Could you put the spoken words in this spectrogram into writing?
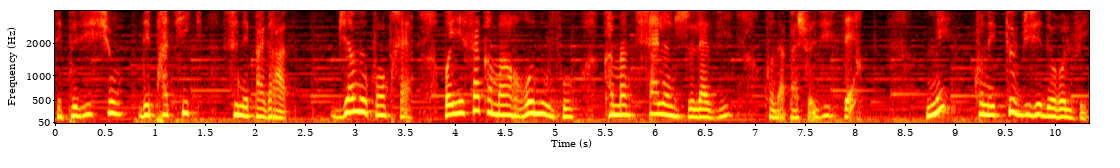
des positions, des pratiques, ce n'est pas grave. Bien au contraire, voyez ça comme un renouveau, comme un challenge de la vie qu'on n'a pas choisi certes, mais qu'on est obligé de relever.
